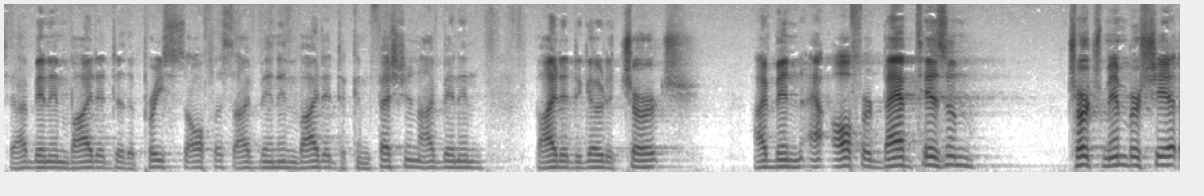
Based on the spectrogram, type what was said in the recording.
See, I've been invited to the priest's office. I've been invited to confession. I've been invited to go to church. I've been offered baptism, church membership.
